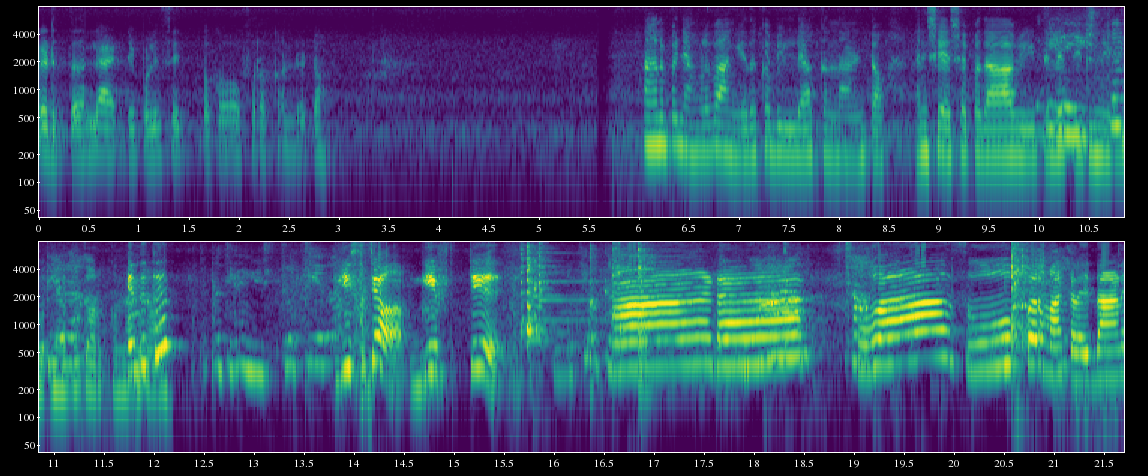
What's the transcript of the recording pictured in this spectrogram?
എടുത്ത നല്ല അടിപൊളി സെറ്റ് ഒക്കെ ഓഫറൊക്കെ ഉണ്ട് കേട്ടോ അങ്ങനെ ഇപ്പോൾ ഞങ്ങൾ വാങ്ങിയതൊക്കെ ബില്ലാക്കുന്നതാണ് കേട്ടോ അതിന് ശേഷം ഇപ്പോൾ ഇതാ വീട്ടിലെത്തിയിട്ട് നെബു നെബു തുറക്കുന്ന ഗിഫ്റ്റോ? ഗിഫ്റ്റ്. ആടാ. സൂപ്പർ മക്കളെ. ഇതാണ്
